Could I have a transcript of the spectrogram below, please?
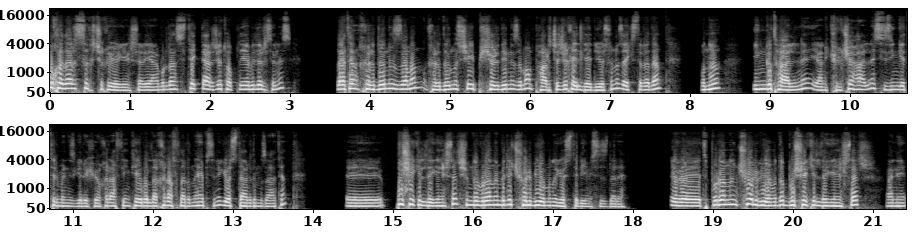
Bu kadar sık çıkıyor gençler. Yani buradan steklerce toplayabilirsiniz. Zaten kırdığınız zaman kırdığınız şeyi pişirdiğiniz zaman parçacık elde ediyorsunuz. Ekstradan onu ingot haline yani külçe haline sizin getirmeniz gerekiyor crafting table'da craftlarını hepsini gösterdim zaten Ee, bu şekilde gençler şimdi buranın bir de çöl biyomunu göstereyim sizlere Evet, buranın çöl biyomu da bu şekilde gençler. Hani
